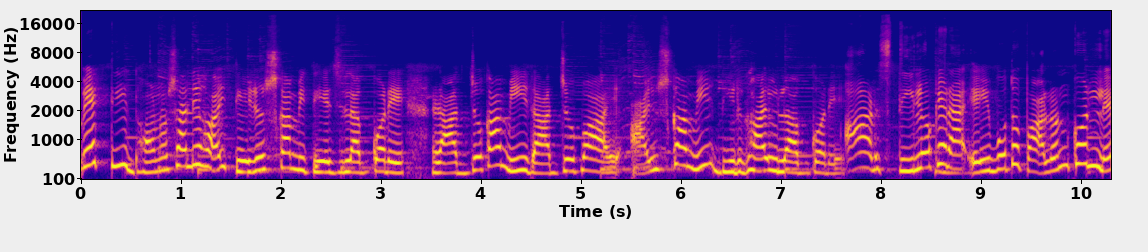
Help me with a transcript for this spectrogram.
ব্যক্তি ধনশালী হয়, তেজস্কামী তেজ লাভ করে। রাজ্যকামী রাজ্য পায়, আয়ুষ্কামী দীর্ঘায়ু লাভ করে। আর স্ত্রীলোকেরা এই ব্রত পালন করলে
